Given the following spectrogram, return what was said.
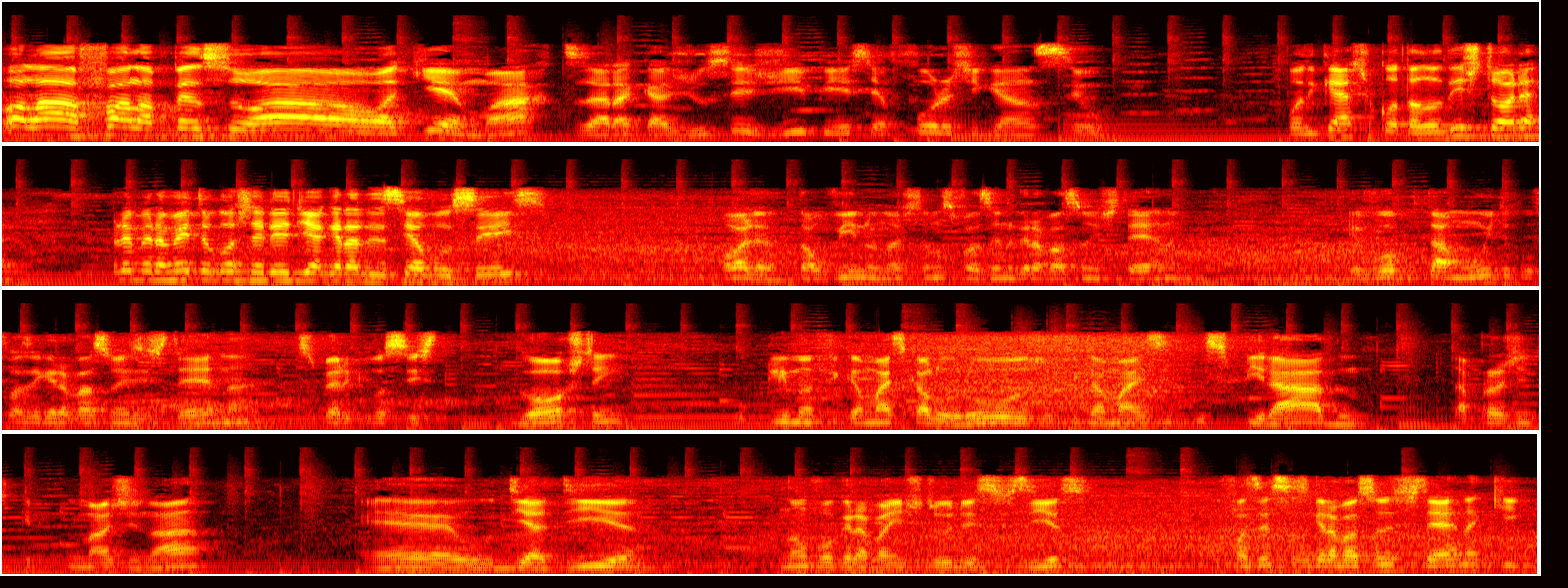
Olá, fala pessoal! Aqui é Marcos Aracaju Sergipe e esse é Forest Gun, seu podcast contador de história. Primeiramente, eu gostaria de agradecer a vocês. Olha, tá ouvindo? Nós estamos fazendo gravação externa. Eu vou optar muito por fazer gravações externas. Espero que vocês gostem. O clima fica mais caloroso, fica mais inspirado. Dá pra gente imaginar. É o dia a dia. Não vou gravar em estúdio esses dias fazer essas gravações externas que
